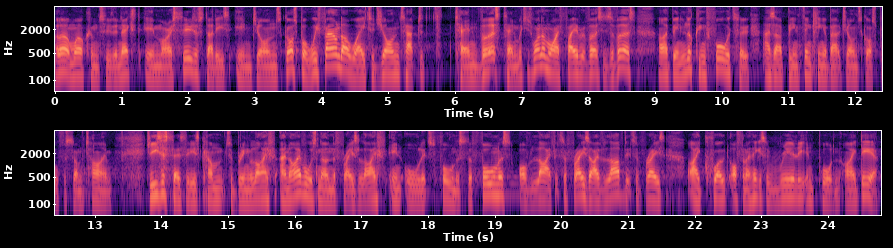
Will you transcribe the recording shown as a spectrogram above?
Hello and welcome to the next in my series of studies in John's Gospel. We found our way to John chapter 10, verse 10, which is one of my favorite verses, a verse I've been looking forward to as I've been thinking about John's Gospel for some time. Jesus says that he's come to bring life, and I've always known the phrase life in all its fullness, the fullness of life. It's a phrase I've loved, it's a phrase I quote often. I think it's a really important idea.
